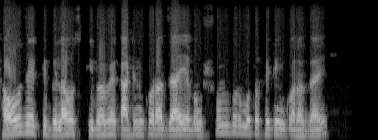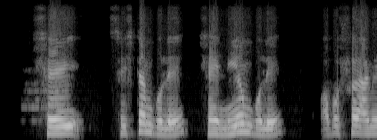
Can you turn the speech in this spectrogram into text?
সহজে একটি ব্লাউজ কীভাবে কাটিং করা যায় এবং সুন্দর মতো ফিটিং করা যায়। সেই সিস্টেমগুলি, সেই নিয়মগুলি অবশ্যই আমি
